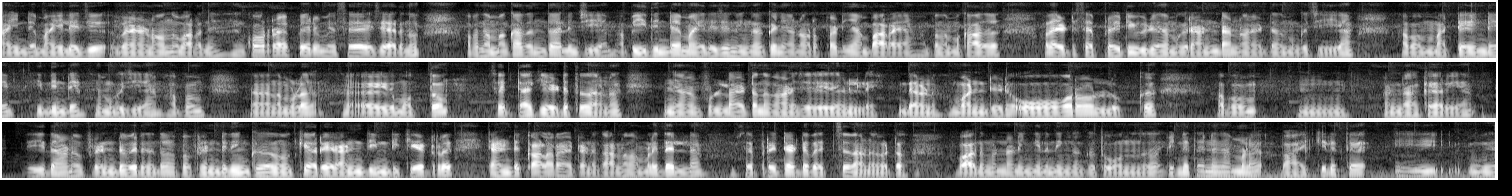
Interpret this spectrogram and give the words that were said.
അതിന്റെ മൈലേജ് വേണമെന്ന് പറഞ്ഞ് കുറേ പേര് മെസ്സേജ് അയച്ചായിരുന്നു. അപ്പോൾ നമുക്ക് അതെന്തായാലും ചെയ്യാം. അപ്പോൾ ഇതിന്റെ മൈലേജ് നിങ്ങൾക്ക് ഞാൻ ഉറപ്പായിട്ട് ഞാൻ പറയാം. അപ്പോൾ നമുക്കത് അതായിട്ട് സെപ്പറേറ്റ് വീഡിയോ നമുക്ക് രണ്ടെണ്ണമായിട്ട് നമുക്ക് ചെയ്യാം. അപ്പം മറ്റേതിന്റെയും ഇതിന്റെയും നമുക്ക് ചെയ്യാം. അപ്പം നമ്മൾ ഇത് മൊത്തം സെറ്റാക്കി എടുത്തതാണ്. ഞാൻ ഫുള്ളായിട്ടൊന്ന് കാണിച്ചു തരുന്നില്ലേ ഇതാണ് വണ്ടിയുടെ ഓവറോൾ ലുക്ക് അപ്പം ഉം, കണ്ടാക്കെ അറിയാം. ഇത് ഇതാണ് ഫ്രണ്ട് വരുന്നത്. അപ്പോൾ ഫ്രണ്ട് നിങ്ങൾക്ക് നോക്കിയാൽ അറിയാം രണ്ട് ഇൻഡിക്കേറ്റർ രണ്ട് കളറായിട്ടാണ് കാരണം നമ്മളിതെല്ലാം സെപ്പറേറ്റ് ആയിട്ട് വെച്ചതാണ് കേട്ടോ. അപ്പോൾ അതുകൊണ്ടാണ് ഇങ്ങനെ നിങ്ങൾക്ക് തോന്നുന്നത്. പിന്നെ തന്നെ നമ്മൾ ബാക്കിലത്തെ ഈ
